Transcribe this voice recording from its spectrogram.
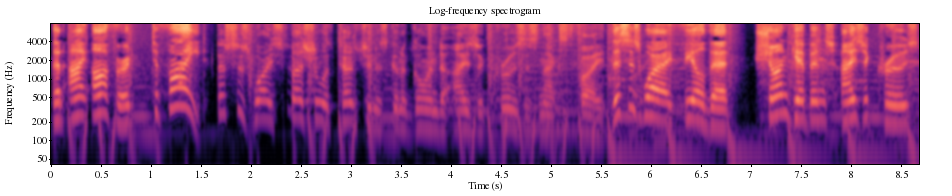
that I offered to fight? This is why special attention is going to go into Isaac Cruz's next fight. This is why I feel that Sean Gibbons, Isaac Cruz,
